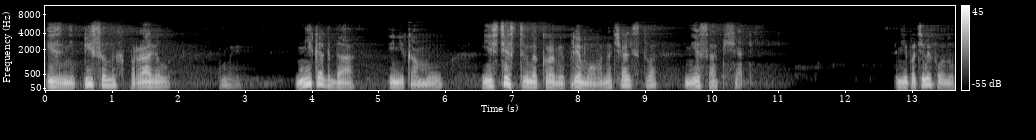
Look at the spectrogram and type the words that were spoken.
из неписанных правил мы. Никогда и никому естественно, кроме прямого начальства, не сообщать. Не по телефону,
